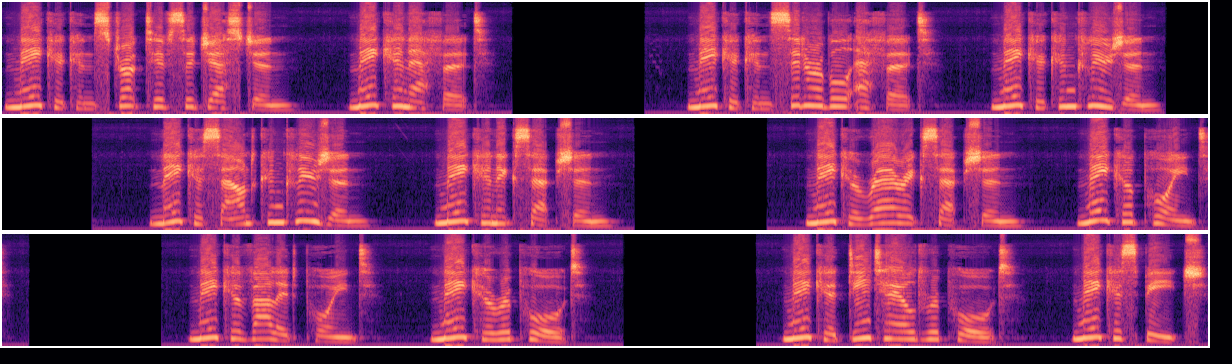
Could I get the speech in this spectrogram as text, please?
Make a constructive suggestion. Make an effort. Make a considerable effort. Make a conclusion. Make a sound conclusion. Make an exception. Make a rare exception. Make a point. Make a valid point. Make a report. Make a detailed report. Make a speech.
